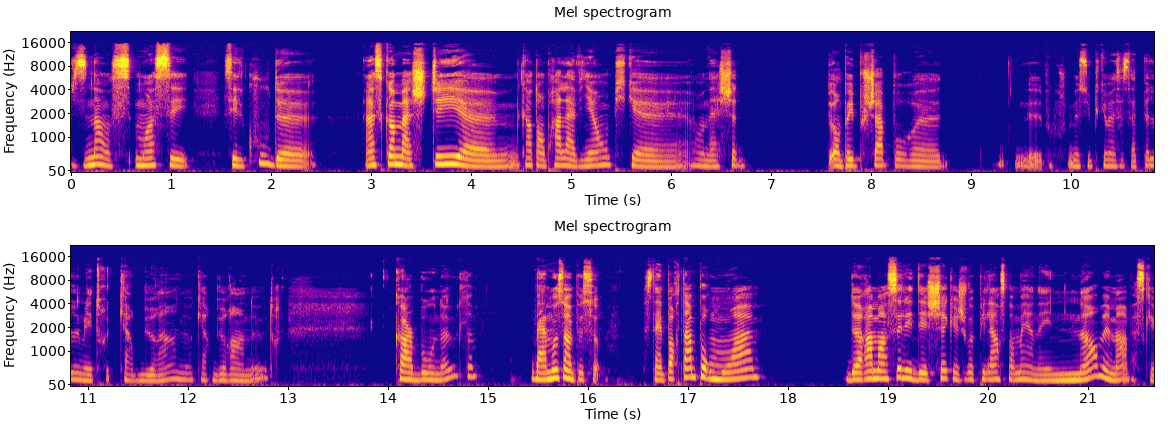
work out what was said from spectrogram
Je dis non, moi, c'est, le coup de. Hein, c'est comme acheter euh, quand on prend l'avion puis qu'on achète. On paye plus cher pour. le, je me sais plus comment ça s'appelle, mes trucs carburant, là, carburant neutre. Carboneutre, là. Ben, moi, c'est un peu ça. C'est important pour moi de ramasser les déchets que je vois. Puis là, en ce moment, il y en a énormément parce que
